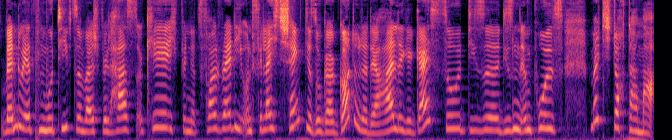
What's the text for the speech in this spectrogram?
wenn du jetzt ein Motiv zum Beispiel hast, okay, ich bin jetzt voll ready und vielleicht schenkt dir sogar Gott oder der Heilige Geist so diese, diesen Impuls, möchte ich doch da mal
